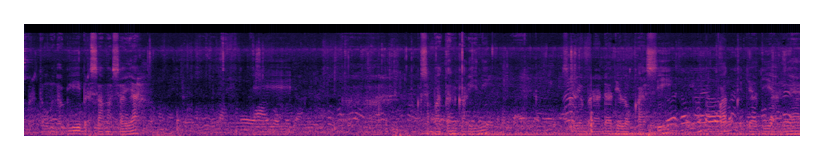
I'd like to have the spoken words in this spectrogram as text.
Bertemu lagi bersama saya Di eh, kesempatan kali ini berada di lokasi tempat kejadiannya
